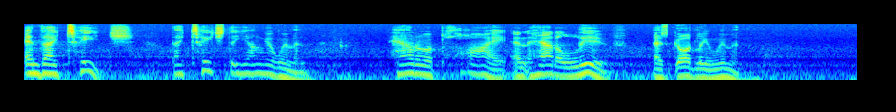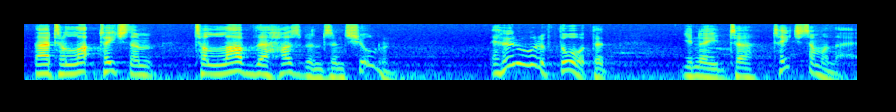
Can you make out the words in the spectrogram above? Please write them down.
and they teach. They teach the younger women how to apply and how to live as godly women. They are to lo- teach them to love their husbands and children. Now, who would have thought that you need to teach someone that?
